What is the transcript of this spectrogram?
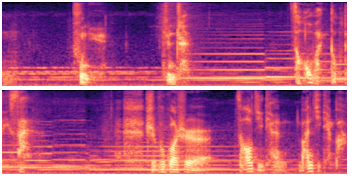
嗯，妇女、君臣，早晚都得散，只不过是早几天、晚几天罢了。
